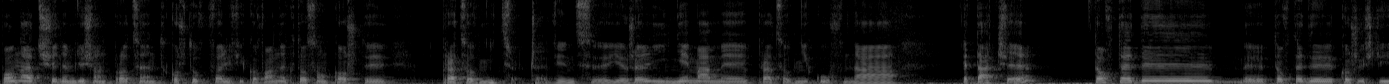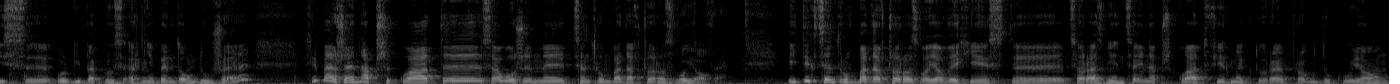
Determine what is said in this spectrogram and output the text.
ponad 70% kosztów kwalifikowanych to są koszty pracownicze. Więc jeżeli nie mamy pracowników na etacie, to wtedy, y, to wtedy korzyści z ulgi B plus R nie będą duże, chyba że na przykład y, założymy centrum badawczo-rozwojowe. I tych centrów badawczo-rozwojowych jest y, coraz więcej, na przykład firmy, które produkują,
